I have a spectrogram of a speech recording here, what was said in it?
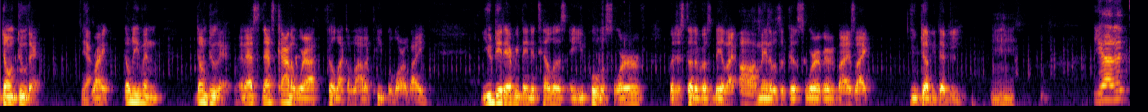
don't do that. Yeah. Right. Don't even don't do that. And that's that's kind of where I feel like a lot of people are like, you did everything to tell us, and you pulled a swerve. But instead of us being like, oh man, it was a good swerve, everybody's like, you WWE. Mm-hmm. Yeah, that,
